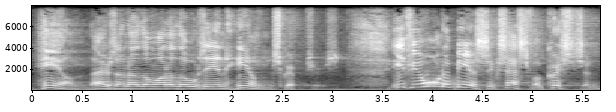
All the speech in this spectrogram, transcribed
Him. There's another one of those in Him scriptures. If you want to be a successful Christian,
